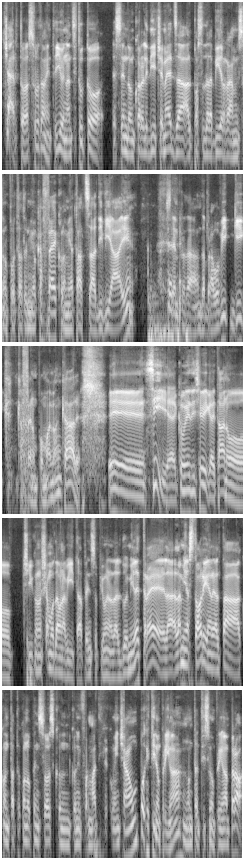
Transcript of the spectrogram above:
Certo, assolutamente. Io innanzitutto, essendo ancora le dieci e mezza, al posto della birra mi sono portato il mio caffè con la mia tazza di VI, sempre da, da, bravo geek, caffè non può mai mancare. E sì, eh, come dicevi Gaetano, ci conosciamo da una vita, penso più o meno dal 2003. La, la mia storia in realtà a contatto con l'open source, con, con, l'informatica, comincia un pochettino prima, non tantissimo prima, però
